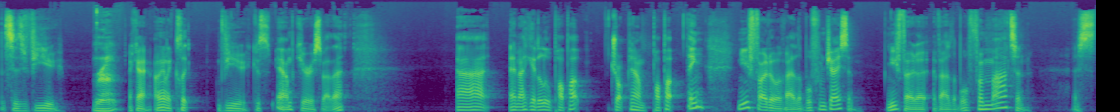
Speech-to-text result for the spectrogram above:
that says View. right. Okay, I'm going to click view because, yeah, I'm curious about that. Uh, and I get a little pop up, drop down pop up thing. New photo available from Jason. New photo available from Martin. There's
